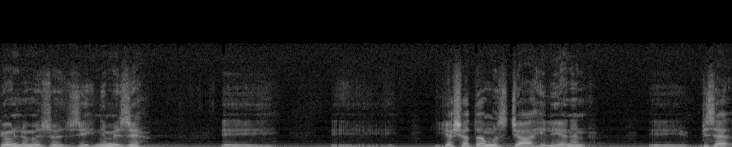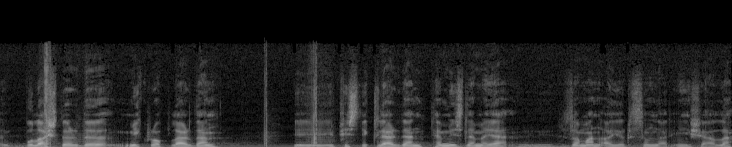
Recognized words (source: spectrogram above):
gönlümüzü, zihnimizi e, yaşadığımız cahiliyenin bize bulaştırdığı mikroplardan, pisliklerden temizlemeye zaman ayırsınlar inşallah.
